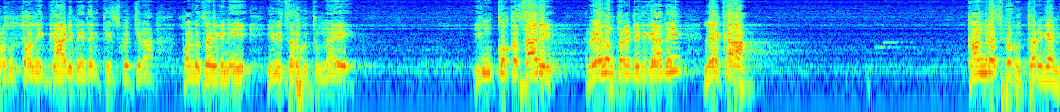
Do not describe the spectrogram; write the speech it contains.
ప్రభుత్వాల్ని గాడి మీదకి తీసుకొచ్చిన పనులు జరిగినాయి ఇవి జరుగుతున్నాయి. ఇంకొకసారి రేవంత్ రెడ్డిని కానీ లేక కాంగ్రెస్ ప్రభుత్వాన్ని కానీ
